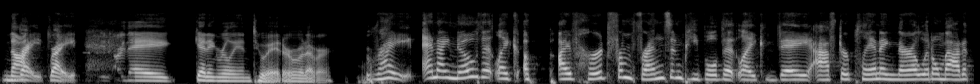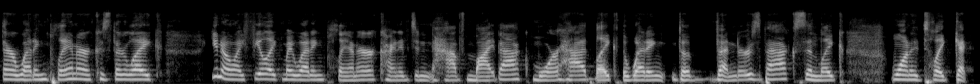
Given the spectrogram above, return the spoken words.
not right right are they getting really into it or whatever? Right. And I know that like I've heard from friends and people that like they after planning they're a little mad at their wedding planner cuz they're like you know, I feel like my wedding planner kind of didn't have my back, more had like the wedding the vendors backs and like wanted to like get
